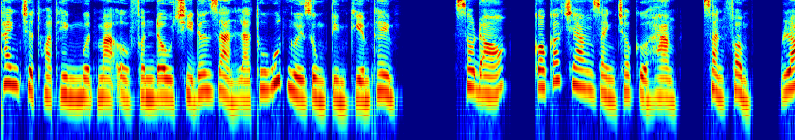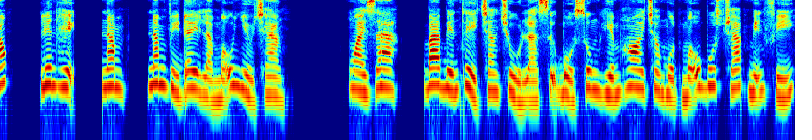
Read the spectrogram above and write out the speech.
thanh trượt hoạt hình mượt mà ở phần đầu chỉ đơn giản là thu hút người dùng tìm kiếm thêm. Sau đó, có các trang dành cho cửa hàng, sản phẩm, blog, liên hệ, năm, năm vì đây là mẫu nhiều trang. Ngoài ra, ba biến thể trang chủ là sự bổ sung hiếm hoi cho một mẫu Bootstrap miễn phí.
